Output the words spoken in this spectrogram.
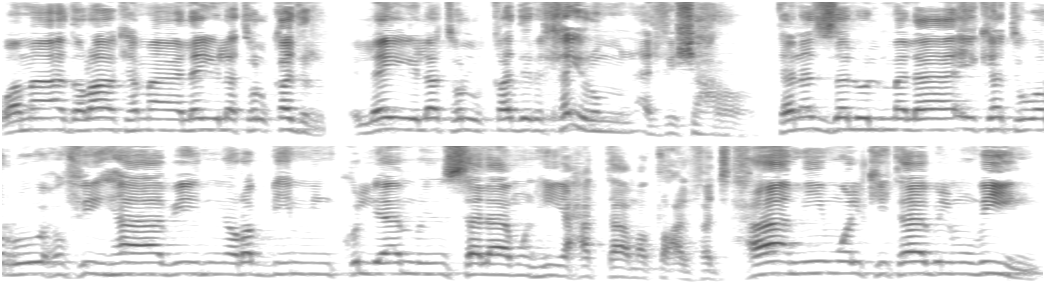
وما أدراك ما ليلة القدر. ليلة القدر خير من ألف شهر. تنزل الملائكة والروح فيها بإذن ربهم من كل أمر سلام هي حتى مطلع الفجر. حاميم والكتاب المبين.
